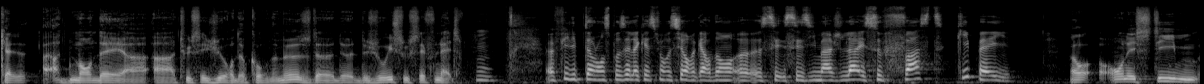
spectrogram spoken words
qu'elle a demandé à, tous ses jours de cornemuse de, jouer sous ses fenêtres. Hmm. Euh, Philippe Terre, on se posait la question aussi en regardant euh, ces, images-là et ce faste, qui paye alors, on estime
